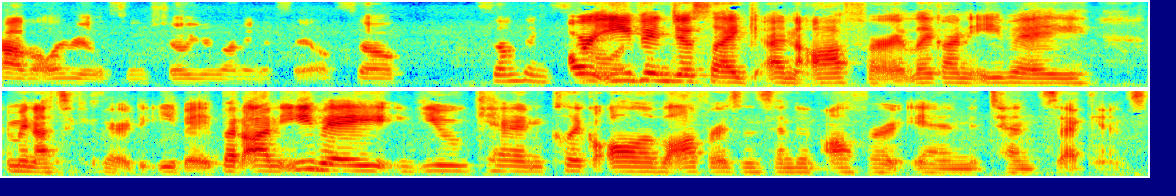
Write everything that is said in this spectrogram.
have all of your listings show you're running a sale. So something or even just like an offer like on ebay i mean not to compare it to ebay but on ebay you can click all of the offers and send an offer in 10 seconds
